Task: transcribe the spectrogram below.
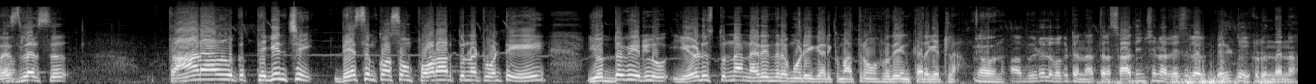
రెజ్లర్స్ ప్రాణాలకు తెగించి దేశం కోసం పోరాడుతున్నటువంటి యుద్ధ వీరులు ఏడుస్తున్న నరేంద్ర మోడీ గారికి మాత్రం హృదయం కరగట్ల. అవును. ఆ వీడియోలో ఒకటన్నా తను సాధించిన రెజ్యులర్ బెల్ట్ ఇక్కడ ఉందన్న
